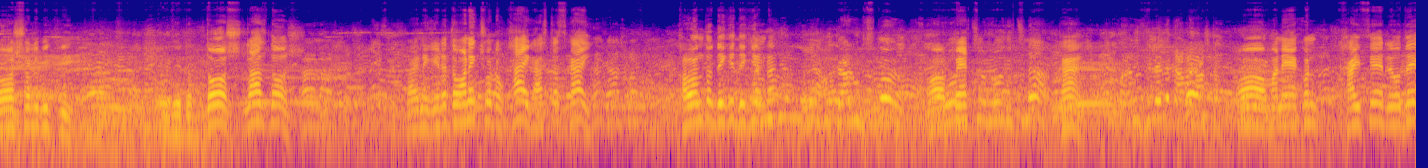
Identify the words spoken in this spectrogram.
দশ হলে বিক্রি। এটা দশ লাস্ট দশ। তাই নাকি? এটা তো অনেক খায় ঘাস টাস খায় খাওয়ান তো দেখি দেখি আমরা। তো ও, হ্যাঁ। ও মানে এখন খাইছে রোদে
